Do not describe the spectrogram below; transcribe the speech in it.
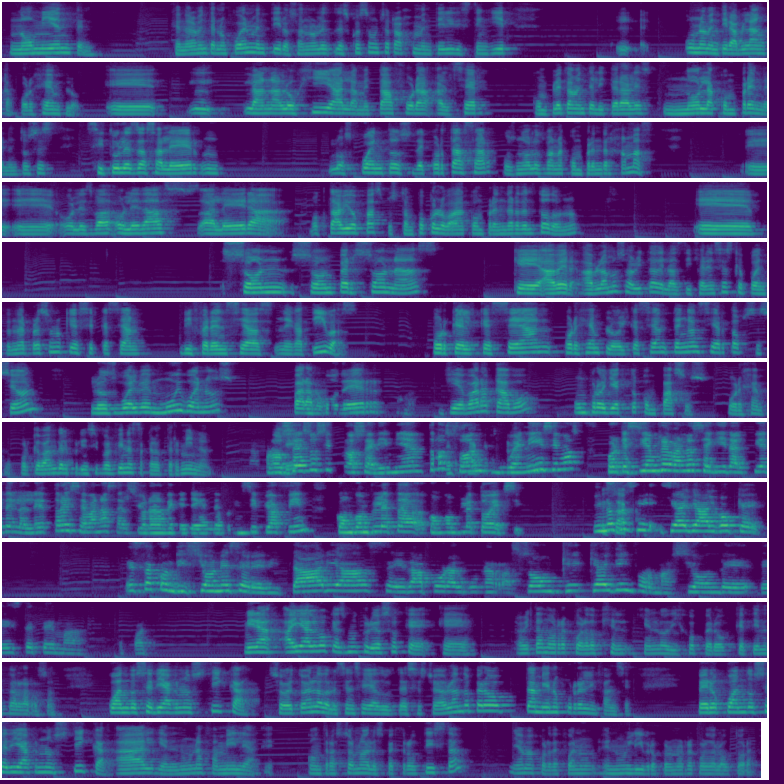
no mienten, generalmente no pueden mentir, o sea, no les, cuesta mucho trabajo mentir y distinguir una mentira blanca, por ejemplo. Eh, la analogía, la metáfora, al ser completamente literales, no la comprenden. Entonces, si tú les das a leer los cuentos de Cortázar, pues no los van a comprender jamás. Eh, eh, o, les va, o le das a leer a Octavio Paz, pues tampoco lo van a comprender del todo, ¿no? Son, son personas que, a ver, hablamos ahorita de las diferencias que pueden tener, pero eso no quiere decir que sean diferencias negativas, porque el que sean, por ejemplo, el que sean tengan cierta obsesión los vuelve muy buenos para poder llevar a cabo un proyecto con pasos. por ejemplo, porque van del principio al fin hasta que lo terminan. Procesos y procedimientos son buenísimos porque siempre van a seguir al pie de la letra y se van a cerciorar de que lleguen de principio a fin con, completa, con completo éxito. Y no sé si, si hay algo que, ¿Esta condición es hereditaria? ¿Se da por alguna razón? ¿Qué, qué hay de información de, de este tema, Mira, hay algo que es muy curioso que, que ahorita no recuerdo quién, quién, lo dijo, pero que tiene toda la razón. Cuando se diagnostica, sobre todo en la adolescencia y adultez estoy hablando, pero también ocurre en la infancia, pero cuando se diagnostica a alguien en una familia eh, con trastorno del espectro autista, ya me acordé, fue en un, en un libro, pero no recuerdo la autora,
